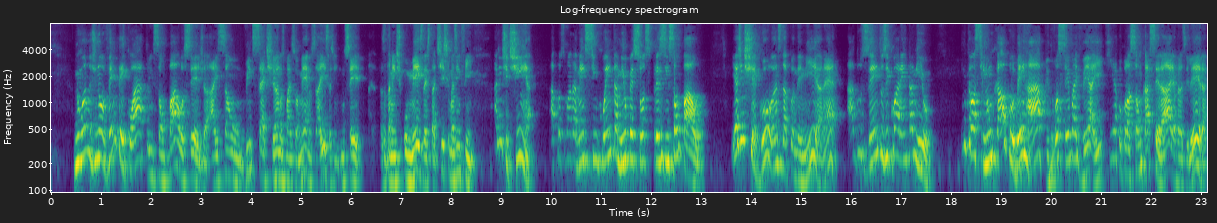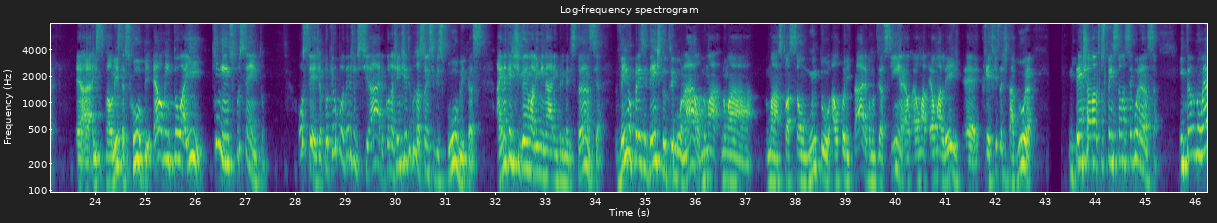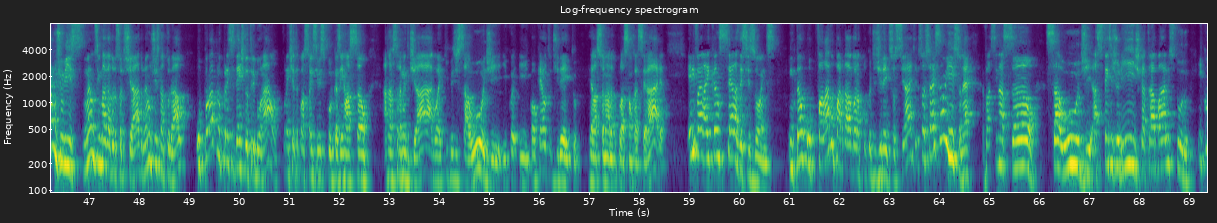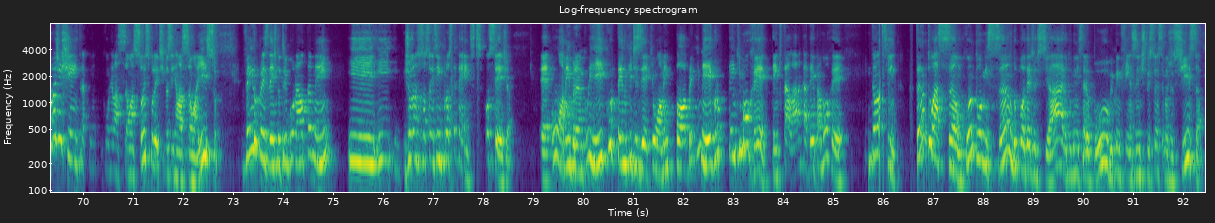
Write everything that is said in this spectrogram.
no ano de 94, em São Paulo, ou seja, aí são 27 anos mais ou menos, aí, a gente não sei exatamente o mês da estatística, mas enfim, a gente tinha aproximadamente 50 mil pessoas presas em São Paulo. E a gente chegou, antes da pandemia, né, a 240 mil. Então, assim, num cálculo bem rápido, você vai ver aí que a população carcerária brasileira é, Paulista, desculpe, ela aumentou aí 500%. Ou seja, porque o Poder Judiciário, quando a gente entra com as ações civis públicas, ainda que a gente ganhe uma liminar em primeira instância, vem o presidente do tribunal numa, numa, numa situação muito autoritária, vamos dizer assim, é, é uma, é uma lei é, ditadura, e tem a chamada suspensão da segurança. Então, não é um juiz, não é um desembargador sorteado, não é um juiz natural. O próprio presidente do tribunal, quando a gente entra com ações civis públicas em relação a racionamento de água, a equipes de saúde e, e, qualquer outro direito relacionado à população carcerária, ele vai lá e cancela as decisões. Então, o, falava o Pardal agora há pouco de direitos sociais, direitos sociais são isso, né? Vacinação, saúde, assistência jurídica, trabalho, estudo. E quando a gente entra com, com relação a ações coletivas em relação a isso, vem o presidente do tribunal também e, e julgando as ações improcedentes. Ou seja, é, um homem branco e rico tendo que dizer que um homem pobre e negro tem que morrer, tem que estar lá na cadeia para morrer. Então, assim, tanto a ação quanto a omissão do Poder Judiciário, do Ministério Público, enfim, essas instituições de justiça,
